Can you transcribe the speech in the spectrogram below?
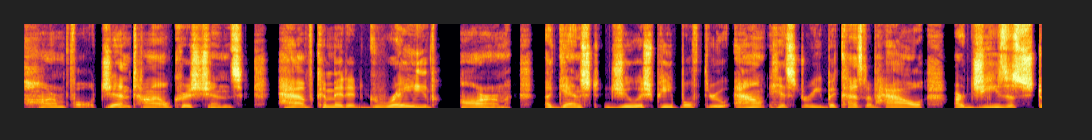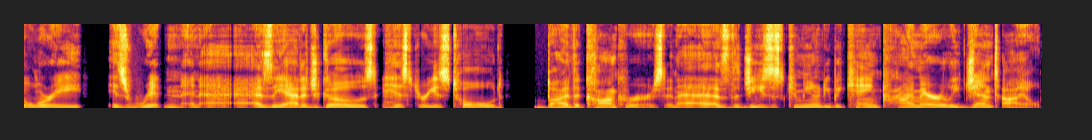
harmful. Gentile Christians have committed grave harm against Jewish people throughout history because of how our Jesus story is written. And as the adage goes, history is told by the conquerors. And as the Jesus community became primarily Gentile,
